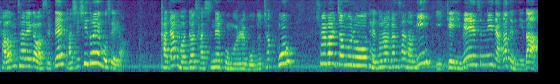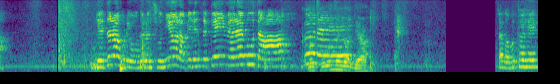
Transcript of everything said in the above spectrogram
다음 차례가 왔을 때 다시 시도해 보세요. 가장 먼저 자신의 보물을 모두 찾고 출발점으로 되돌아간 사람이 이 게임의 승리자가 됩니다. 얘들아, 우리 오늘은 주니어 라비린스 게임을 해보자. 그거 좋은 생각이야. 자, 너부터 해.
